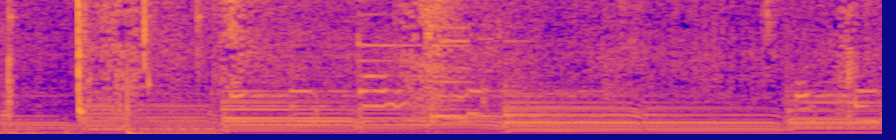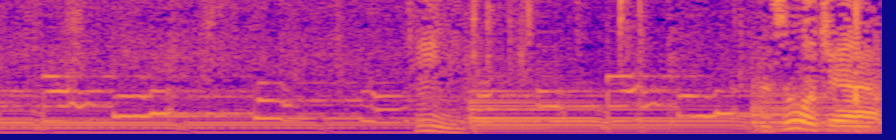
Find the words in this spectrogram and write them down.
的。嗯可是我觉得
